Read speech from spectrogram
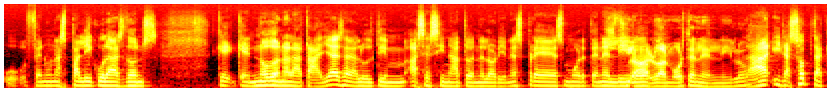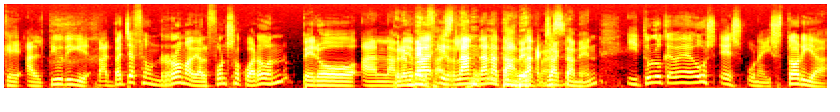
uh, fent unes pel·lícules doncs, que, que no dona la talla, és l'últim Asesinato en el Orient Express, Muerte en el Nilo... Hòstia, el mort en el Nilo. Clar, I de sobte que el tio digui et vaig a fer un Roma d'Alfonso Cuarón, però en la Però en meva Belfast. Irlanda En natal. Exactament. I tu el que veus és una història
